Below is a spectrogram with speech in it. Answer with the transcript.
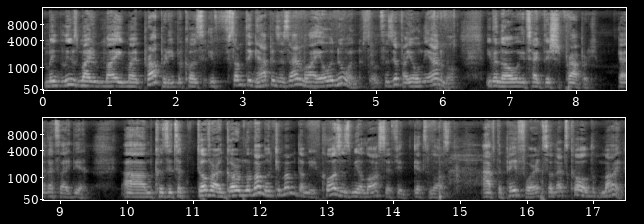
leaves my, my, my property because if something happens to this animal, I owe a new one. So it's as if I own the animal, even though it's hektish property. Okay, that's the idea. Because it's a dovar agorim lamamud kimamudami. It causes me a loss if it gets lost. I have to pay for it, so that's called mine.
